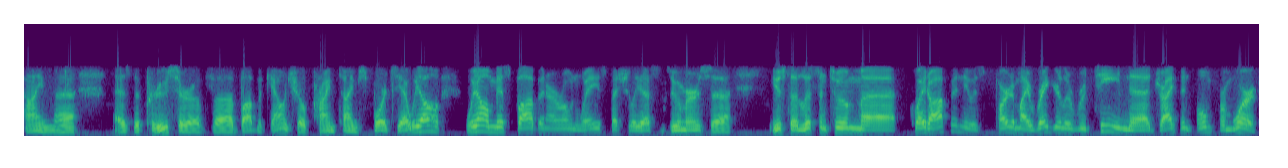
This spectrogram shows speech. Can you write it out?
time uh, as the producer of uh, Bob McCown Show, Primetime Sports. Yeah, we all we all miss Bob in our own way, especially us Zoomers. Uh, used to listen to him uh, quite often. It was part of my regular routine uh, driving home from work,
